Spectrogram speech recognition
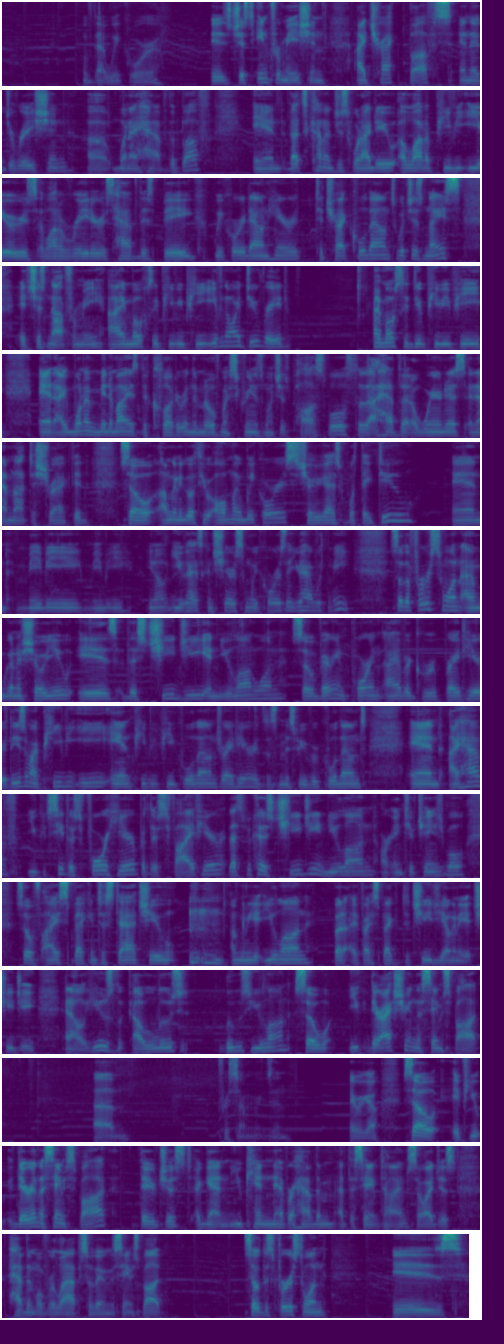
Move that weak aura. Is just information. I track buffs and the duration uh, when I have the buff, and that's kind of just what I do. A lot of PvEers, a lot of raiders have this big weak aura down here to track cooldowns, which is nice. It's just not for me. I mostly PvP, even though I do raid. I mostly do PvP and I want to minimize the clutter in the middle of my screen as much as possible so that I have that awareness and I'm not distracted. So I'm going to go through all my weak auras, show you guys what they do, and maybe maybe you know you guys can share some weak auras that you have with me. So the first one i'm going to show you is this chi ji and yu'lon one. So very important. I have a group right here. These are my pve and pvp cooldowns right here. It's this mistweaver cooldowns. And i have you can see there's four here but there's five here. That's because chi ji and yu'lon are interchangeable. So if i spec into statue i'm going to get yu'lon but if i spec into chi ji i'm going to get chi ji and i'll use i'll lose lose yu'lon. So you, they're actually in the same spot um, for some reason. There we go. So if you they're in the same spot, they're just again you can never have them at the same time. So I just have them overlap so they're in the same spot. So this first one is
